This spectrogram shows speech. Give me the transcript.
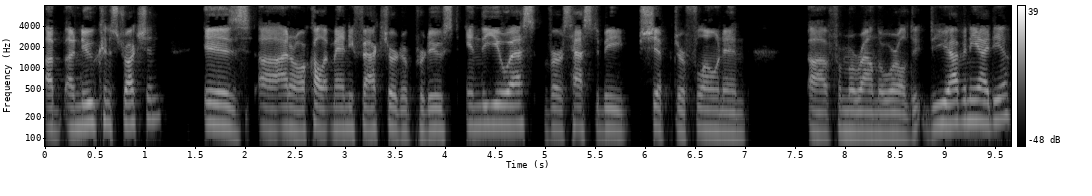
a, a new construction, is, uh, I don't know, I'll call it manufactured or produced in the US versus has to be shipped or flown in uh, from around the world? Do, do you have any idea?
